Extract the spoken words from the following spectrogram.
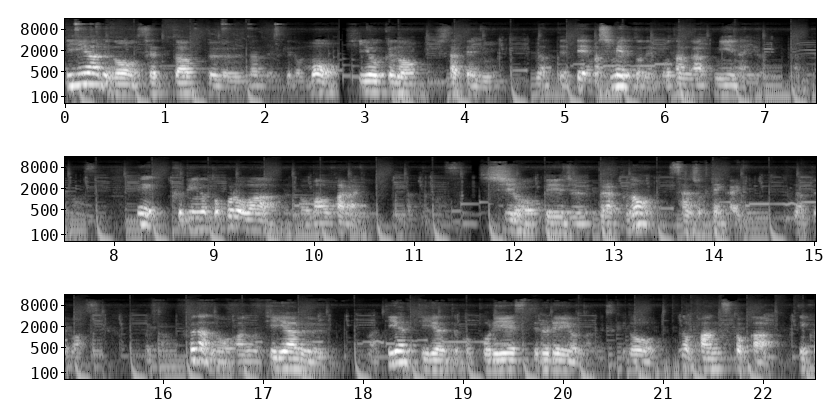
TR のセットアップなんですけども、肥沃の仕立てになってて、まあ、閉めるとね、ボタンが見えないようになってます。で、首のところは、あのマオカラーになってます。白、ベージュ、ブラックの3色展開になってます。普段のあの TR、まあ、TR、TR ってこうポリエステルレイヨンなんですけど、のパンツとかに比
